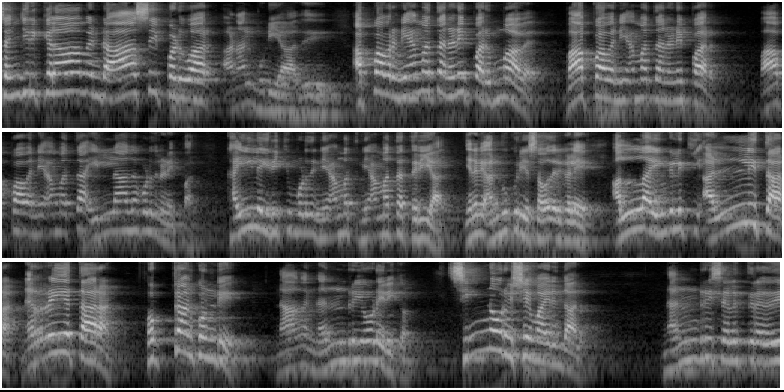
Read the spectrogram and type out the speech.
செஞ்சிருக்கலாம் என்று ஆசைப்படுவார். ஆனால் முடியாது. அப்பா அவர் நியமத்தான் நினைப்பார் உம்மாவை. பாப்பாவை நியமத்தா நினைப்பார். பாப்பாவை நியமத்தா இல்லாத பொழுது நினைப்பார். கையில் இருக்கும் பொழுது நியமத் நியமத்தா தெரியாது. எனவே அன்புக்குரிய சகோதரிகளே அல்லாஹ் எங்களுக்கு அள்ளி தாரான் நிறைய தாரான் கொற்றான் கொண்டு நாங்கள் நன்றியோடு இருக்கணும். சின்ன ஒரு விஷயமா இருந்தாலும் நன்றி செலுத்துறது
